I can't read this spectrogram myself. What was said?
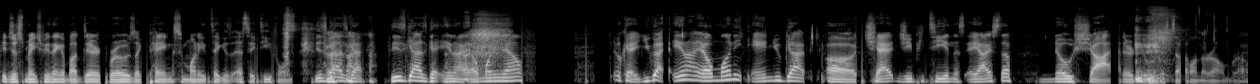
It just makes me think about Derrick Rose like paying some money to take his SAT for him. These guys got these guys got NIL money now. Okay, you got NIL money and you got uh Chat GPT and this AI stuff. No shot they're doing this stuff on their own, bro.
